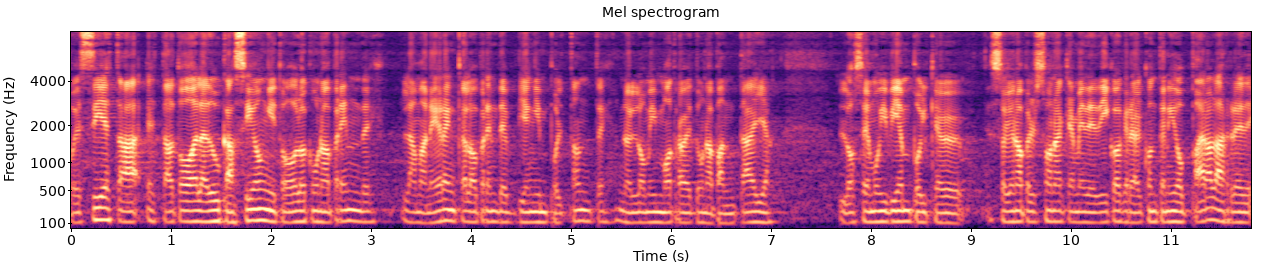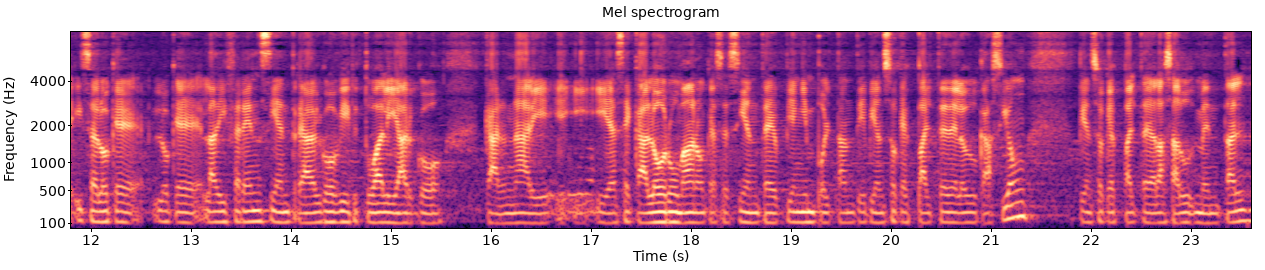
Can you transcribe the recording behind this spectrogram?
pues sí, está, está toda la educación y todo lo que uno aprende, la manera en que lo aprende es bien importante, no es lo mismo a través de una pantalla. Lo sé muy bien porque soy una persona que me dedico a crear contenido para las redes y sé lo que, lo que la diferencia entre algo virtual y algo carnal y, ese calor humano que se siente es bien importante y pienso que es parte de la educación, pienso que es parte de la salud mental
